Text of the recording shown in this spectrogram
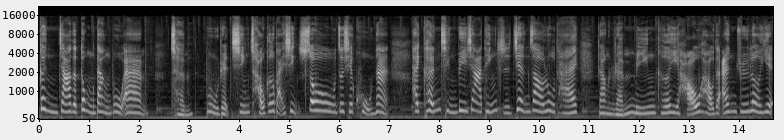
更加的动荡不安。臣不忍心朝歌百姓受这些苦难，还恳请陛下停止建造露台，让人民可以好好的安居乐业，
